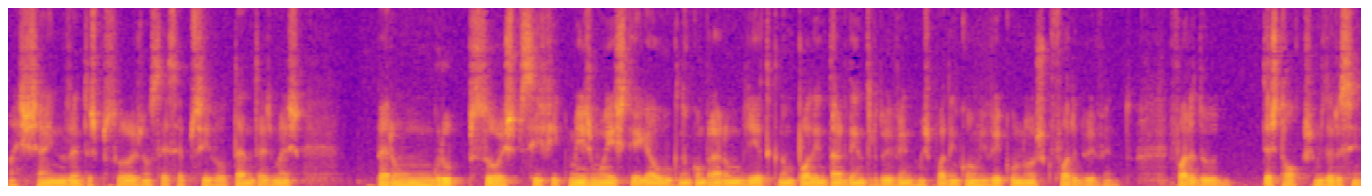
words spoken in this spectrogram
mais 100, 200 pessoas, não sei se é possível tantas, mas para um grupo de pessoas específico, mesmo este THU que não compraram um bilhete, que não podem estar dentro do evento, mas podem conviver connosco fora do evento, fora do, das talks, vamos dizer assim.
